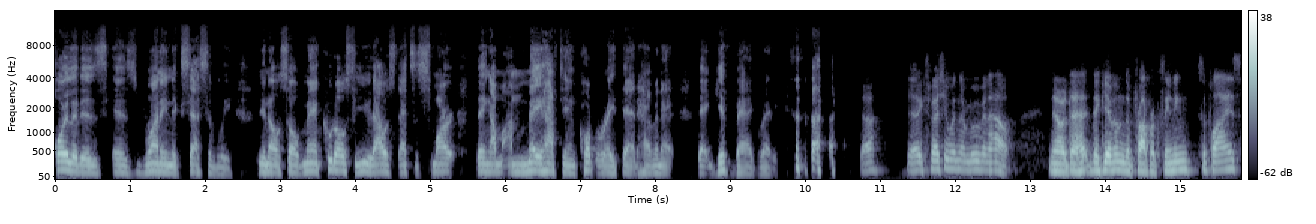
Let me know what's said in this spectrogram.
toilet is is running excessively. You know, so man, kudos to you. That was that's a smart thing. I'm, I may have to incorporate that, having that that gift bag ready. yeah yeah especially when they're moving out you know to, to give them the proper cleaning supplies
